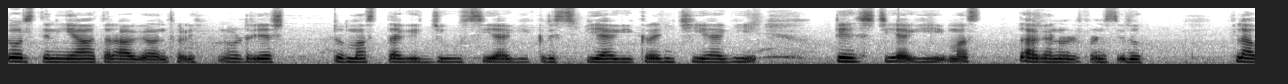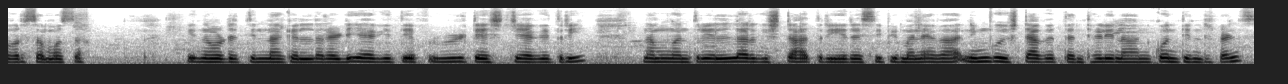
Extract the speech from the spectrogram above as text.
ತೋರಿಸ್ತೀನಿ ಯಾವ ಥರ ಆಗ್ಯಾವ ಅಂಥೇಳಿ ನೋಡಿರಿ ಎಷ್ಟು ಎಷ್ಟು ಮಸ್ತಾಗಿ ಜ್ಯೂಸಿಯಾಗಿ ಕ್ರಿಸ್ಪಿಯಾಗಿ ಕ್ರಂಚಿಯಾಗಿ ಟೇಸ್ಟಿಯಾಗಿ ಮಸ್ತಾಗ ನೋಡಿರಿ ಫ್ರೆಂಡ್ಸ್ ಇದು ಫ್ಲವರ್ ಸಮೋಸ. ಇದು ನೋಡ್ರಿ ತಿನ್ನೋಕೆಲ್ಲ ರೆಡಿ ಆಗೈತಿ ಫುಲ್ ಟೇಸ್ಟಿ ಆಗೈತೆ ರೀ. ನಮಗಂತೂ ಎಲ್ಲರಿಗೂ ಇಷ್ಟ ಆಯ್ತು ರೀ ರೆಸಿಪಿ ಮನ್ಯಾಗ. ನಿಮಗೂ ಇಷ್ಟ ಆಗುತ್ತೆ ಅಂತ ಹೇಳಿ ನಾನು ಅನ್ಕೊತೀನಿ ರೀ ಫ್ರೆಂಡ್ಸ್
